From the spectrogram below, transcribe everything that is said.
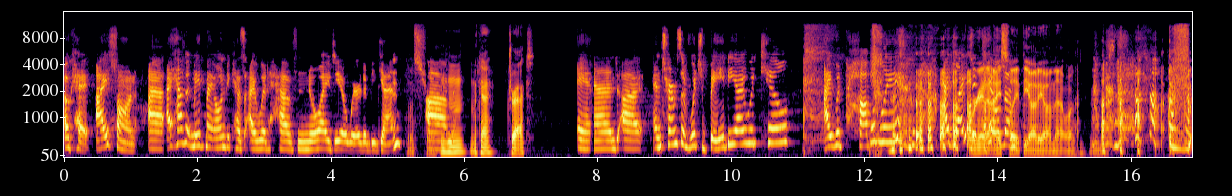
Okay, iPhone. Uh, I haven't made my own because I would have no idea where to begin. That's true. Um, Mm, okay, tracks. And uh, in terms of which baby I would kill, I would probably. I'd like to We're going to isolate them. the audio on that one.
